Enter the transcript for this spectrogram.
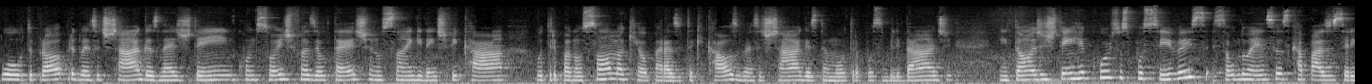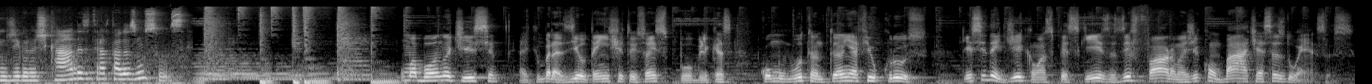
O outro, própria doença de Chagas, né? A gente tem condições de fazer o teste no sangue, identificar o tripanossoma, que é o parasita que causa a doença de Chagas, tem uma outra possibilidade. Então, a gente tem recursos possíveis, são doenças capazes de serem diagnosticadas e tratadas no SUS. Uma boa notícia é que o Brasil tem instituições públicas como o Butantan e a Fiocruz, que se dedicam às pesquisas e formas de combate a essas doenças.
